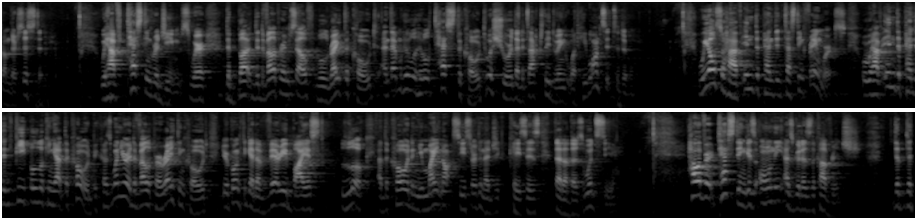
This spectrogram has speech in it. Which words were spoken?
from their system. We have testing regimes where the, the, developer himself will write the code and then he will, he will test the code to assure that it's actually doing what he wants it to do. We also have independent testing frameworks, where we have independent people looking at the code, because when you're a developer writing code, you're going to get a very biased look at the code, and you might not see certain edge cases that others would see. However, testing is only as good as the coverage. The, the,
